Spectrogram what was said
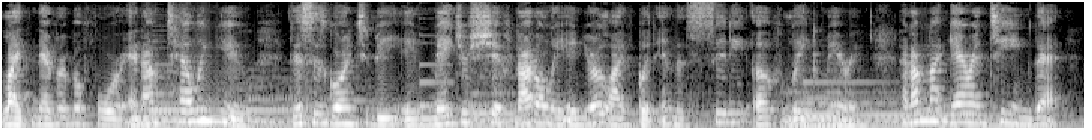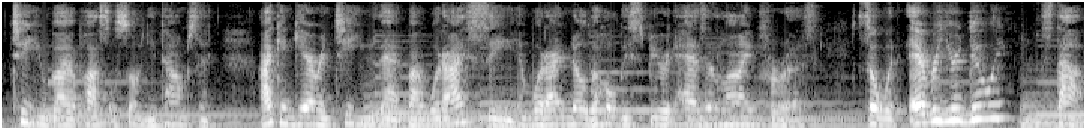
like never before. And I'm telling you, this is going to be a major shift, not only in your life, but in the city of Lake Mary. And I'm not guaranteeing that to you by Apostle Sonia Thompson. I can guarantee you that by what I see and what I know the Holy Spirit has in line for us. So, whatever you're doing, stop.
